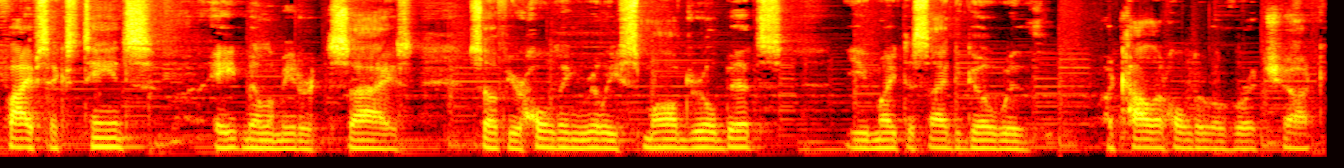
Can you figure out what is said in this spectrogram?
5 sixteenths, 8 millimeter size. So if you're holding really small drill bits, you might decide to go with a collet holder over a chuck.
